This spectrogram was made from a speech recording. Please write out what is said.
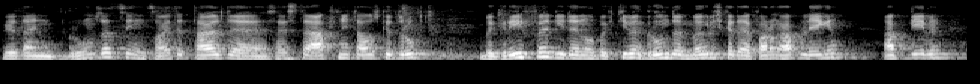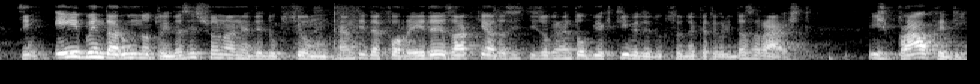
wird ein Grundsatz im zweiten Teil des ersten Abschnitt ausgedruckt. Begriffe, die den objektiven Grund der Möglichkeit der Erfahrung ablegen, abgeben, sind eben darum notwendig. Das ist schon eine Deduktion. Und Kant in der Vorrede sagt, ja, das ist die sogenannte objektive Deduktion der Kategorie. Das reicht. Ich brauche die.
